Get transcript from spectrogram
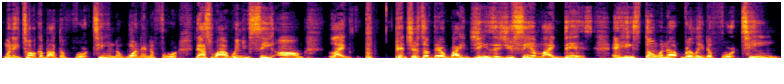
when they talk about the 14, the one and the four. That's why when you see, um, like pictures of their white Jesus, you see him like this and he's throwing up really the 14.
